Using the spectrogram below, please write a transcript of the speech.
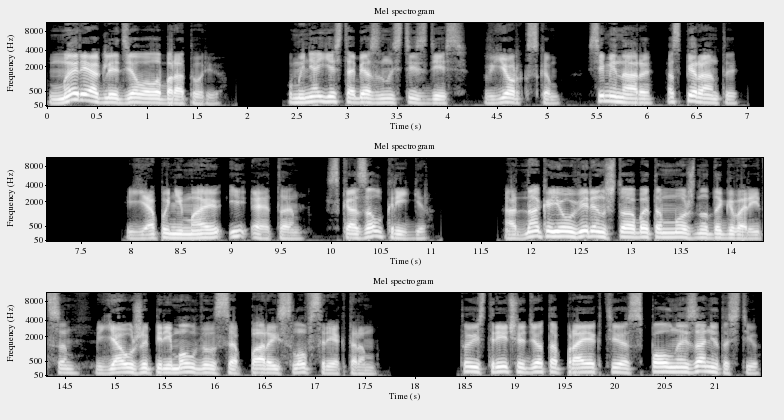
Мэри оглядела лабораторию. У меня есть обязанности здесь, в Йоркском, семинары, аспиранты. Я понимаю и это, сказал Кригер. Однако я уверен, что об этом можно договориться. Я уже перемолвился парой слов с ректором. То есть речь идет о проекте с полной занятостью?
